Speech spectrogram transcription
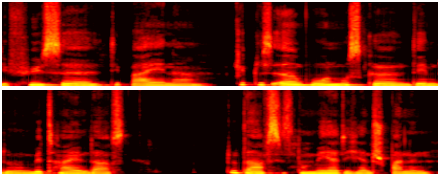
Die Füße, die Beine. Gibt es irgendwo einen Muskel, dem du mitteilen darfst? Du darfst jetzt noch mehr dich entspannen.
